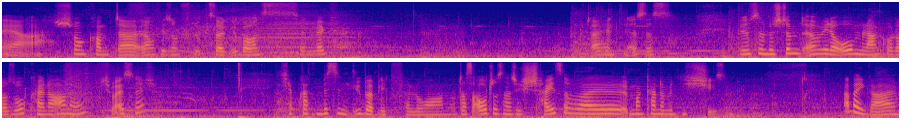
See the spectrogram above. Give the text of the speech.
Ja, schon kommt da irgendwie so ein Flugzeug über uns hinweg. Da hinten ist es. Wir müssen bestimmt irgendwie da oben lang oder so. Keine Ahnung. Ich weiß nicht. Ich habe gerade ein bisschen den Überblick verloren. Und das Auto ist natürlich scheiße, weil man kann damit nicht schießen. Aber egal.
